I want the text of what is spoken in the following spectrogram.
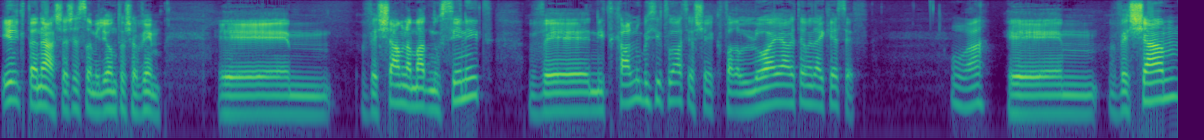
עיר קטנה, 16 מיליון תושבים. ושם למדנו סינית, ונתקלנו בסיטואציה שכבר לא היה יותר מדי כסף. וואה. Um, ושם,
